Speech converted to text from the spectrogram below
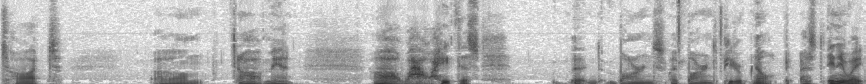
taught. Um, oh man, oh wow, I hate this. Uh, Barnes, uh, Barnes, Peter. No, anyway,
